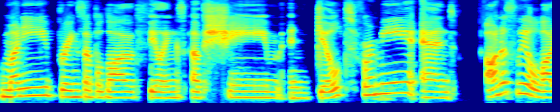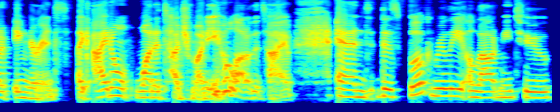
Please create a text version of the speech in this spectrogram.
money brings up a lot of feelings of shame and guilt for me and honestly a lot of ignorance. Like i don't want to touch money a lot of the time. And this book really allowed me to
